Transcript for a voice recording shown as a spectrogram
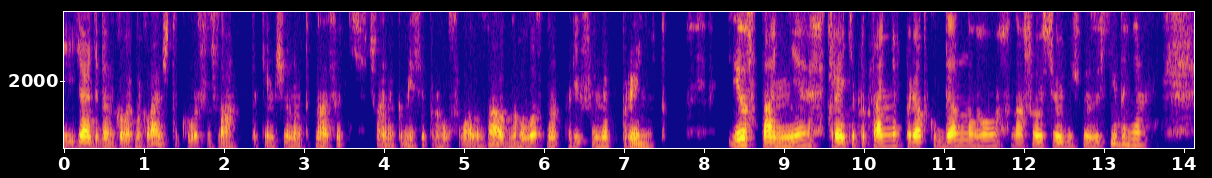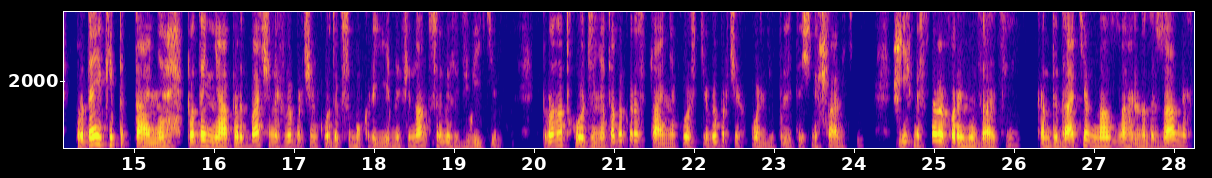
І я, Діденко Олег Миколаївич, також за. Таким чином, 15 членів комісії проголосували за, одноголосно рішення прийнято. І останнє, третє питання в порядку денного нашого сьогоднішнього засідання. Про деякі питання подання, передбачених Виборчим кодексом України, фінансових звітів, про надходження та використання коштів виборчих фондів політичних партій, їх місцевих організацій, кандидатів на загальнодержавних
